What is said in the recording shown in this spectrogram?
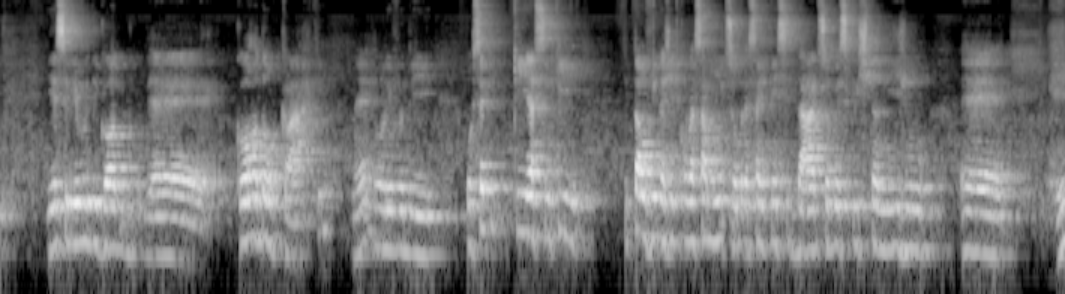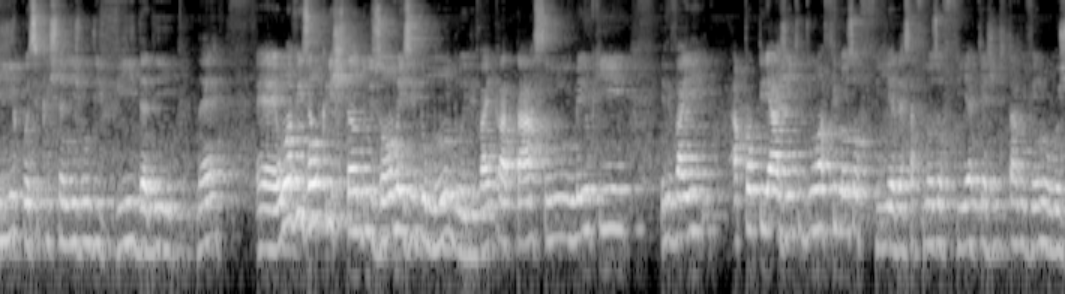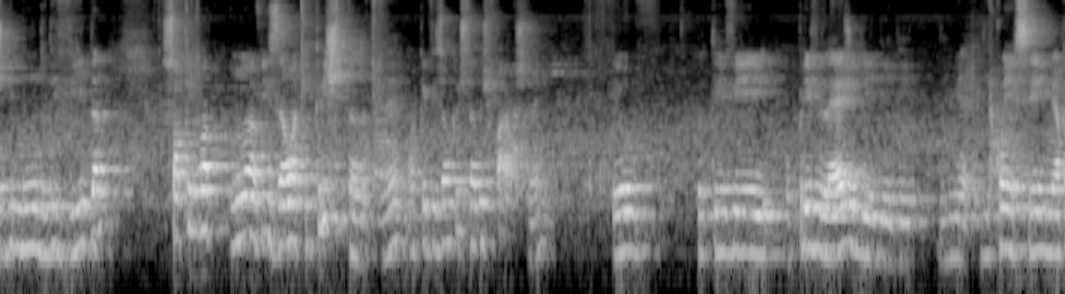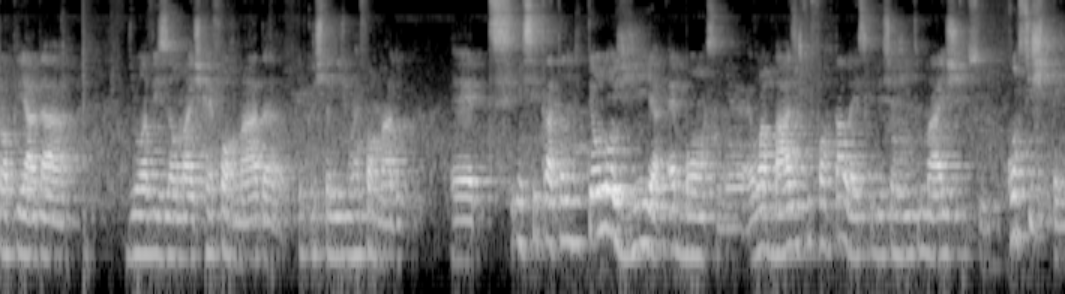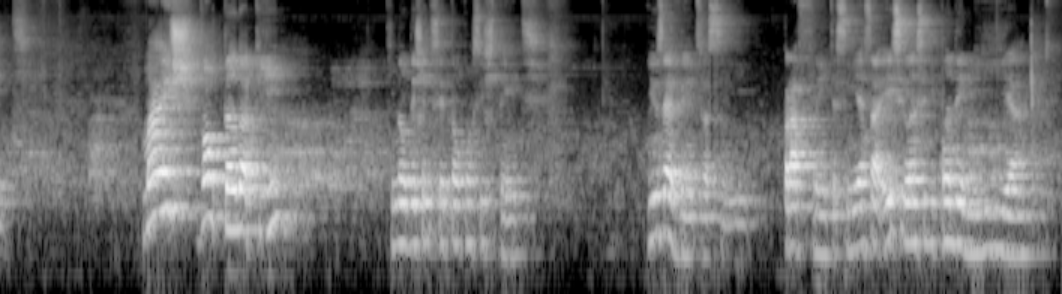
E esse livro de God, é, Gordon Clark, né? Um livro de você que, que assim que está ouvindo a gente conversar muito sobre essa intensidade, sobre esse cristianismo é, rico, esse cristianismo de vida, de, né? É, uma visão cristã dos homens e do mundo, ele vai tratar assim, meio que ele vai apropriar a gente de uma filosofia, dessa filosofia que a gente está vivendo hoje de mundo, de vida, só que numa, numa visão aqui cristã, né? uma visão cristã dos fatos. Né? Eu, eu tive o privilégio de, de, de, de conhecer, de me apropriar da, de uma visão mais reformada, do cristianismo reformado. É, em se tratando de teologia, é bom, assim, é, é uma base que fortalece, que deixa a gente mais consistente. Mas, voltando aqui, que não deixa de ser tão consistente. E os eventos, assim, pra frente, assim, essa, esse lance de pandemia,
